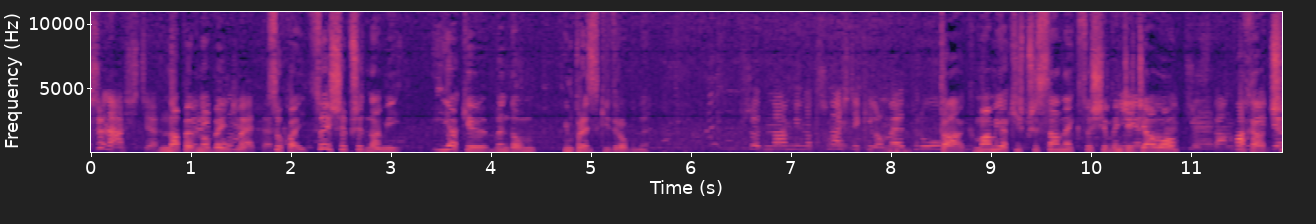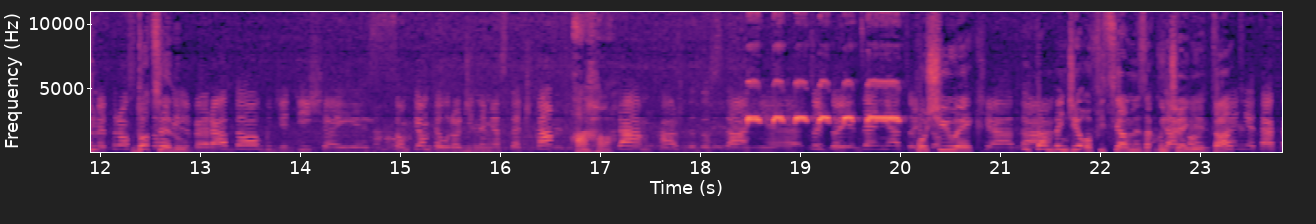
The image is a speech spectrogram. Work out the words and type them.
13. Na pewno będzie. półmetek. Słuchaj, co jeszcze przed nami i jakie będą imprezki drobne? Przed nami no 13 km. Tak, mamy jakiś przystanek, coś się będzie działo? Przystanku. Aha, Jedziemy czy- prosto do do, celu. Silverado, gdzie dzisiaj jest, są piąte urodziny miasteczka. Aha, Tam każdy dostanie coś do jedzenia, coś posiłek do picia. i tam będzie oficjalne zakończenie, tak? Zakończenie, tak?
